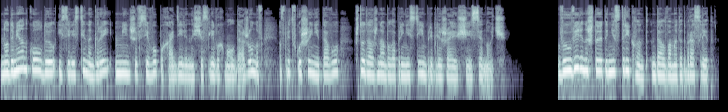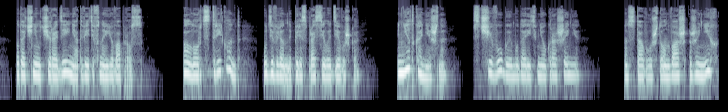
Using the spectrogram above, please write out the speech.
Но Дамиан Колдуэлл и Селестина Грей меньше всего походили на счастливых молодоженов в предвкушении того, что должна была принести им приближающаяся ночь. «Вы уверены, что это не Стрикланд дал вам этот браслет?» — уточнил чародей, не ответив на ее вопрос. «А лорд Стрикланд?» — удивленно переспросила девушка. «Нет, конечно. С чего бы ему дарить мне украшения?» «С того, что он ваш жених,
